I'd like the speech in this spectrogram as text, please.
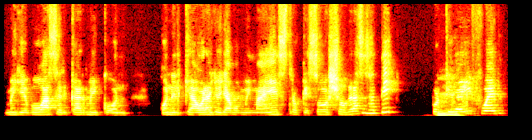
me llevó a acercarme con, con el que ahora yo llamo mi maestro, que es Osho, gracias a ti, porque de mm. ahí fue,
